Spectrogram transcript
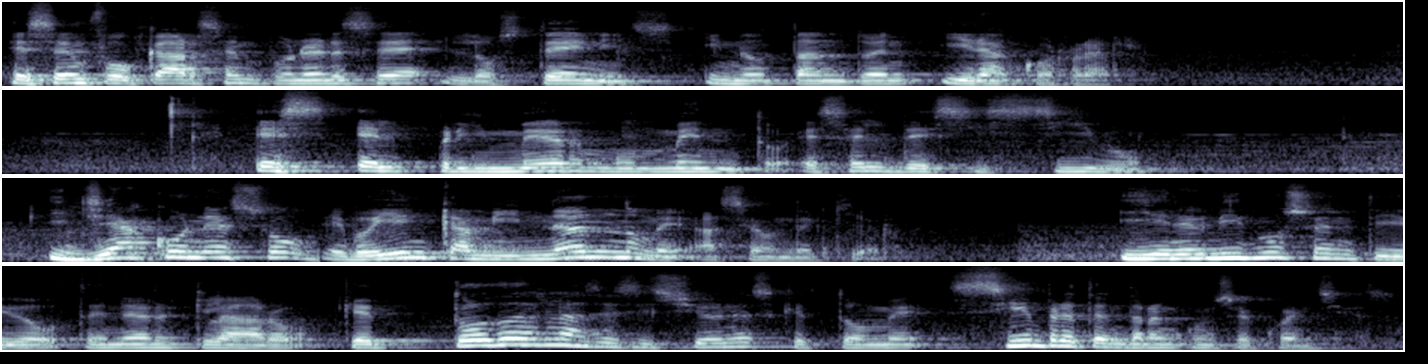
Es enfocarse en ponerse los tenis y no tanto en ir a correr. Es el primer momento, es el decisivo. Y ya con eso voy encaminándome hacia donde quiero. Y en el mismo sentido, tener claro que todas las decisiones que tome siempre tendrán consecuencias.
